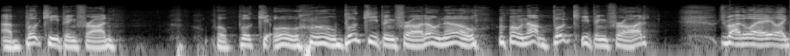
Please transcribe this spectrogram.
uh, bookkeeping fraud. Well, book oh, oh bookkeeping fraud. Oh no, oh not bookkeeping fraud. Which, by the way, like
